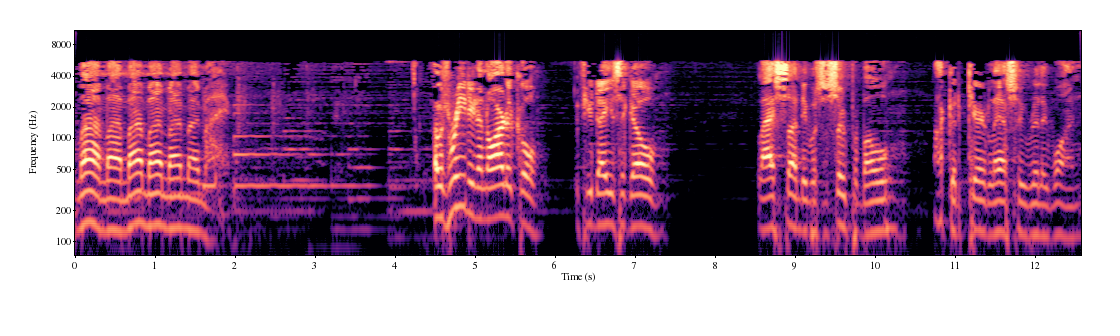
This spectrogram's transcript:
My, my, my, my, my, my, my. I was reading an article a few days ago. Last Sunday was the Super Bowl. I could have cared less who really won.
